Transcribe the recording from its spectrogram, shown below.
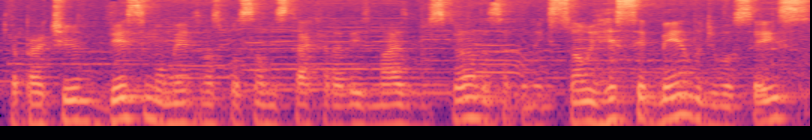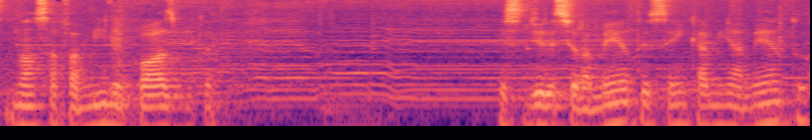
Que a partir desse momento nós possamos estar cada vez mais buscando essa conexão e recebendo de vocês, nossa família cósmica, esse direcionamento, esse encaminhamento.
